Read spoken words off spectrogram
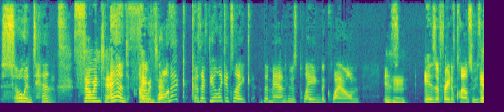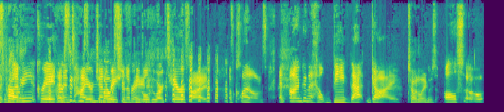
So intense So intense. and So ironic because I feel like it's like the man who's playing the clown is Mhm. is afraid of clowns. So he's It's like, let me create an entire generation of people who are terrified of clowns. And I'm going to help be that guy Totally. who's also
